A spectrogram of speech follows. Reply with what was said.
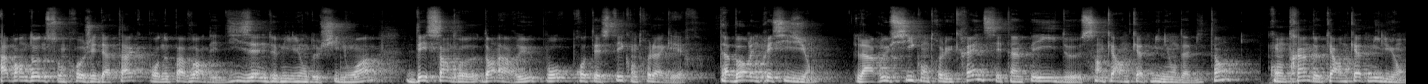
abandonne son projet d'attaque pour ne pas voir des dizaines de millions de Chinois descendre dans la rue pour protester contre la guerre. D'abord une précision. La Russie contre l'Ukraine, c'est un pays de 144 millions d'habitants contre un de 44 millions.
